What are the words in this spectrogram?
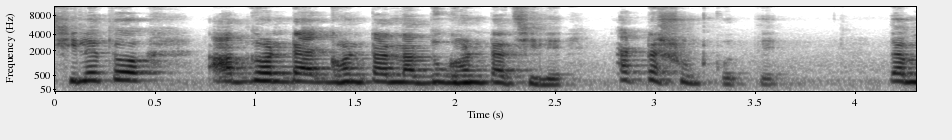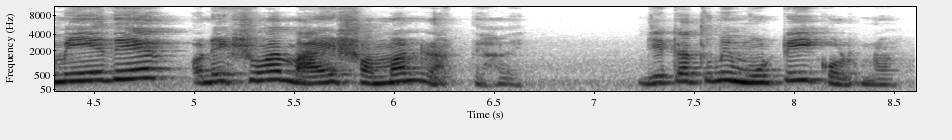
ছিলে তো আধ ঘণ্টা, এক ঘণ্টা না দু ঘণ্টা ছিলে, একটা শ্যুট করতে। তা মেয়েদের অনেক সময় মায়ের সম্মান রাখতে হয়। যেটা তুমি মোটেই করো না।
